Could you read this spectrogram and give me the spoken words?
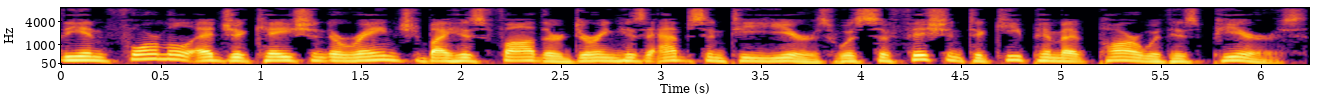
The informal education arranged by his father during his absentee years was sufficient to keep him at par with his peers.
